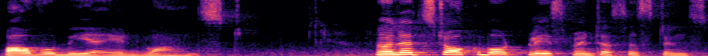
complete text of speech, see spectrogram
Power BI Advanced. Now let's talk about placement assistance.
